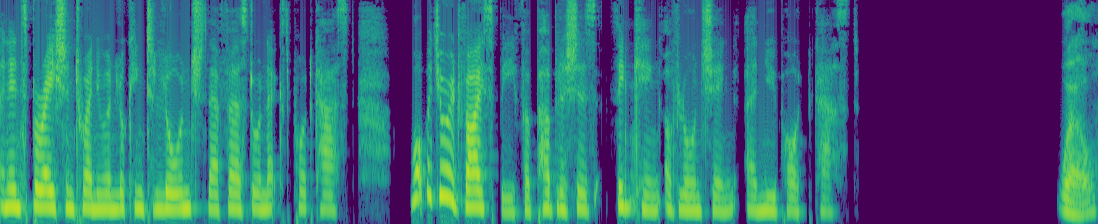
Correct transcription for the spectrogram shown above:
an inspiration to anyone looking to launch their first or next podcast. What would your advice be for publishers thinking of launching a new podcast? Well,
